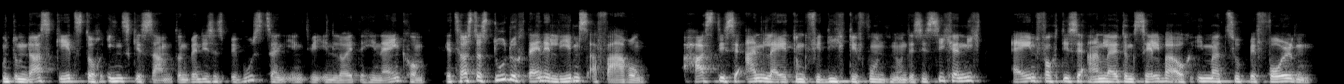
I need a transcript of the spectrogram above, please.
Und um das geht's doch insgesamt. Und wenn dieses Bewusstsein irgendwie in Leute hineinkommt, jetzt hast das du durch deine Lebenserfahrung, hast diese Anleitung für dich gefunden. Und es ist sicher nicht einfach, diese Anleitung selber auch immer zu befolgen.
